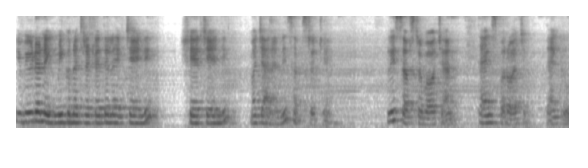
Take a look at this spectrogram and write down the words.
ఈ వీడియో మీకు నచ్చినట్లయితే లైక్ చేయండి షేర్ చేయండి మా ఛానల్ని సబ్స్క్రైబ్ చేయండి. Please subscribe our channel. Thanks for watching. Thank you.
